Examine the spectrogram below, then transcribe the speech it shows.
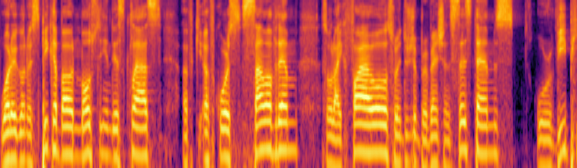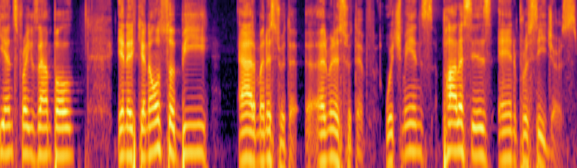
what we're going to speak about mostly in this class. Of, of course, some of them, so like firewalls or intrusion prevention systems or VPNs, for example. And it can also be administrative, administrative which means policies and procedures.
